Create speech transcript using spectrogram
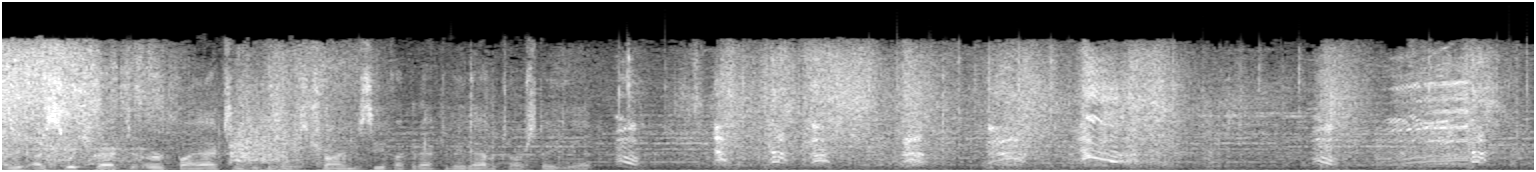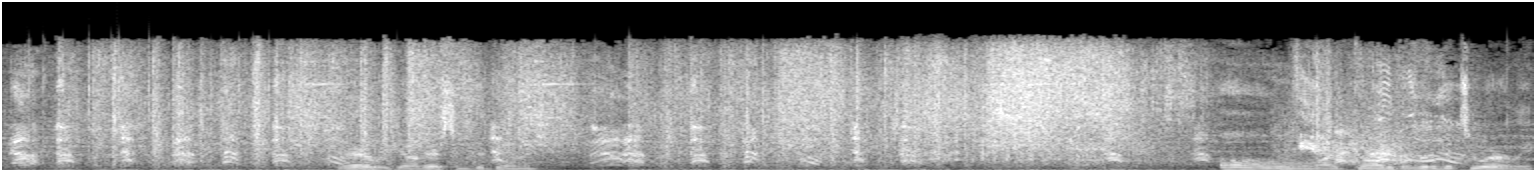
I, switched back to Earth by accident because I was trying to see if I could activate Avatar State yet. There we go. There's some good damage. Oh, I guarded a little bit too early.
